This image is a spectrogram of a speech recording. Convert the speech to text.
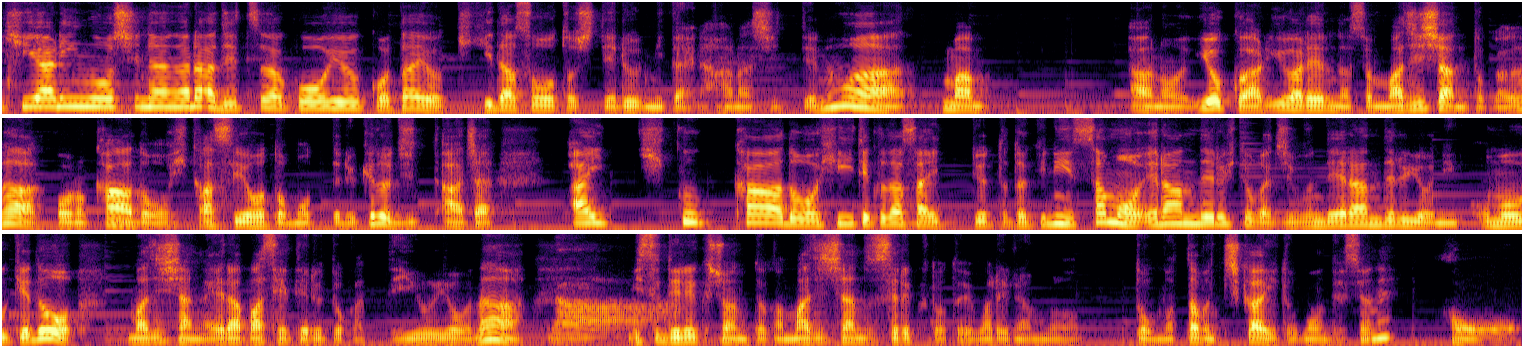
ヒアリングをしながら実はこういう答えを聞き出そうとしてるみたいな話っていうのは、まあ、あのよく言われるのはそのマジシャンとかがこのカードを引かせようと思ってるけど、じあじゃあ引くカードを引いてくださいって言った時にさも選んでる人が自分で選んでるように思うけどマジシャンが選ばせてるとかっていうようなあミスディレクションとかマジシャンズセレクトと呼ばれるものとも多分近いと思うんですよね。ほ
